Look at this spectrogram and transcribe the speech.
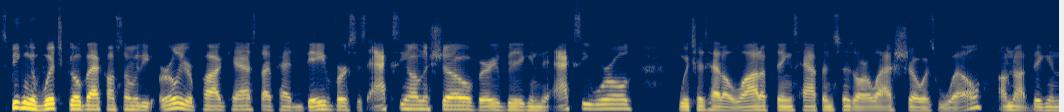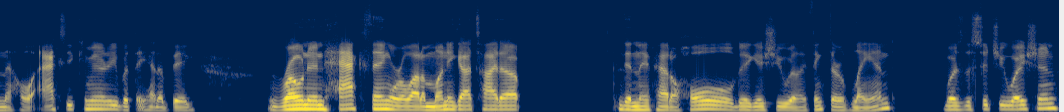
Speaking of which, go back on some of the earlier podcasts. I've had Dave versus Axie on the show, very big in the Axie world, which has had a lot of things happen since our last show as well. I'm not big in the whole Axie community, but they had a big Ronin hack thing where a lot of money got tied up. Then they've had a whole big issue with, I think, their land was the situation.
